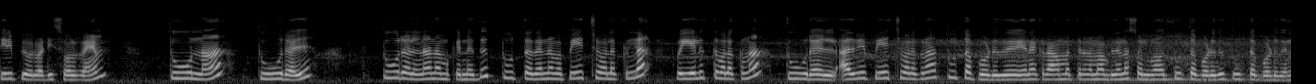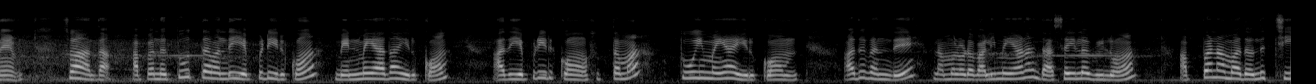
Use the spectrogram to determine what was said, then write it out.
திருப்பி ஒரு வாட்டி சொல்கிறேன் தூணா தூறல். தூரல்னால் நமக்கு என்னது? தூத்ததை. நம்ம பேச்சு வழக்கில் இப்போ எழுத்து வழக்குனா தூறல். அதுவே பேச்சு வழக்குனா தூத்த போடுது. ஏன்னா கிராமத்தில் நம்ம அப்படி தானே சொல்லுவோம். தூத்த போடுது தூத்த போடுதுன்னு. ஸோ அதான். அப்போ அந்த தூத்தை வந்து எப்படி இருக்கும்? வெண்மையாக தான் இருக்கும். அது எப்படி இருக்கும்? சுத்தமாக தூய்மையாக இருக்கும். அது வந்து நம்மளோட வலிமையான தசையில் விழும். அப்போ நம்ம அதை வந்து சீ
